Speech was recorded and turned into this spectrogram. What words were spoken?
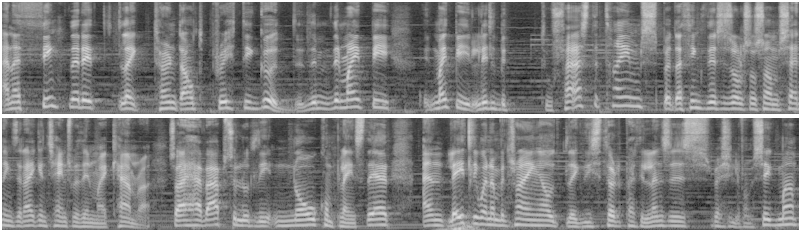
And I think that it like turned out pretty good. There might be it might be a little bit too fast at times, but I think this is also some settings that I can change within my camera. So I have absolutely no complaints there. And lately when I've been trying out like these third-party lenses, especially from Sigma,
